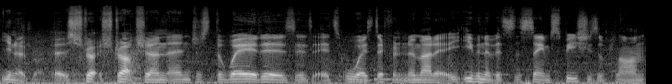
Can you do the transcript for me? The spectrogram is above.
you know uh, stru- structure and, and just the way it is it's, it's always different no matter even if it's the same species of plant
